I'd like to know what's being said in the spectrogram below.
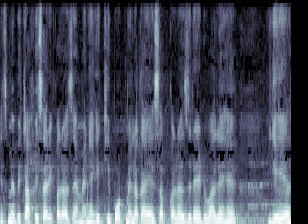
इसमें भी काफ़ी सारे कलर्स हैं। मैंने एक ही पोट में लगाए हैं सब कलर्स रेड वाले हैं, ये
